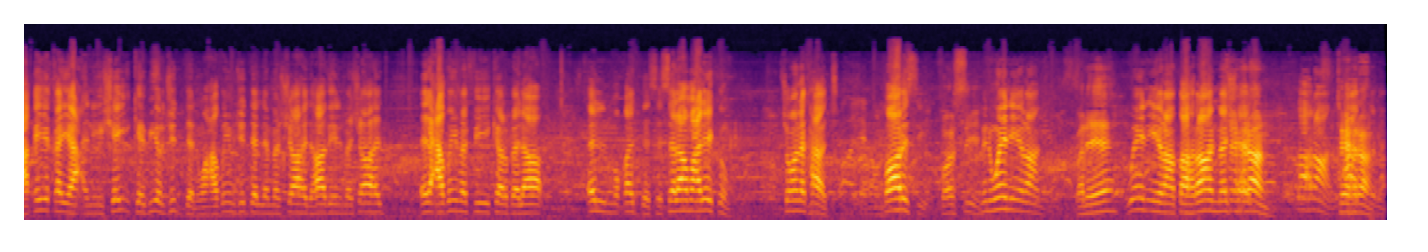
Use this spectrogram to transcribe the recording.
حقيقة يعني شيء كبير جدا وعظيم جدا لما نشاهد هذه المشاهد العظيمة في كربلاء المقدسة. السلام عليكم. شلونك حاج؟ فارسي. فارسی من وين إيران؟ بله وين إيران؟ طهران مشهد؟ تهران. طهران. تهران. عاصمة.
